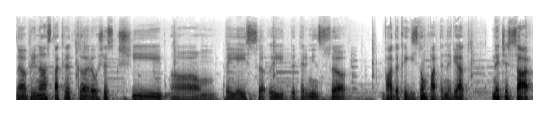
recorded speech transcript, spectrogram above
Uh, prin asta cred că reușesc și uh, pe ei să îi determin să vadă că există un parteneriat necesar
